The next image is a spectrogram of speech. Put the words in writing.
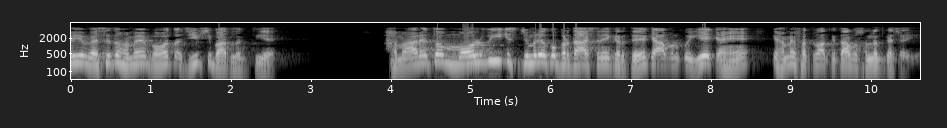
یہ ویسے تو ہمیں بہت عجیب سی بات لگتی ہے۔ ہمارے تو مولوی اس جملے کو برداشت نہیں کرتے کہ آپ ان کو یہ کہیں کہ ہمیں فتوا کتاب و سنت کا چاہیے۔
